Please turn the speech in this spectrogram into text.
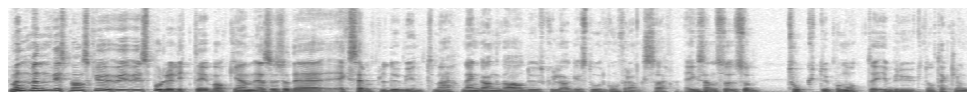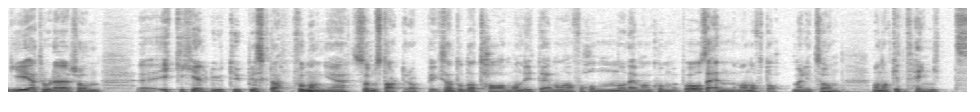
Men, men, hvis man skulle, vi, vi spoler litt tilbake igjen. Jeg synes jo Det eksempelet du begynte med, den gang da du skulle lage stor konferanse, så, så tok du på en måte i bruk noe teknologi. Jeg tror det er sånn ikke helt utypisk da, for mange som starter opp. Og Da tar man litt det man har for hånden, og det man kommer på, og så ender man ofte opp med litt sånn Man har ikke tenkt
